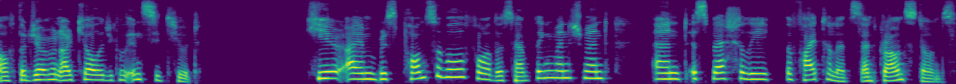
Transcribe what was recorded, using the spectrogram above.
of the German Archaeological Institute. Here, I am responsible for the sampling management and especially the phytoliths and groundstones.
